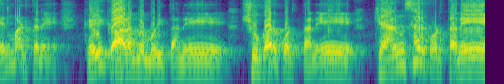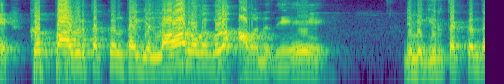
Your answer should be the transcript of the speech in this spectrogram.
ಏನು ಮಾಡ್ತಾನೆ? ಕೈ ಕಾಲನ್ನು ಮುರಿತಾನೆ ಶುಗರ್ ಕೊಡ್ತಾನೆ, ಕ್ಯಾನ್ಸರ್ ಕೊಡ್ತಾನೆ, ಕಪ್ಪಾಗಿರ್ತಕ್ಕಂಥ ಎಲ್ಲ ರೋಗಗಳು ಅವನದೇ. ನಿಮಗಿರ್ತಕ್ಕಂಥ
